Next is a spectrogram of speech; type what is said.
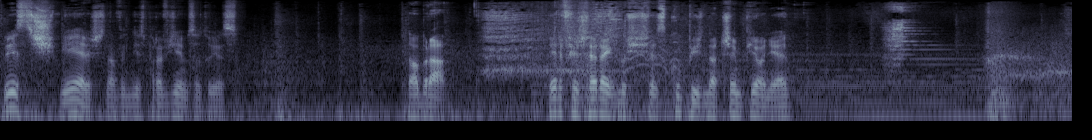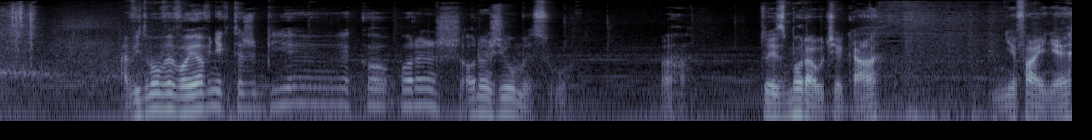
Tu jest śmierć, nawet nie sprawdziłem co tu jest. Dobra. Pierwszy szereg musi się skupić na czempionie. A widmowy wojownik też bije jako oręż, oręż i umysł. Aha. Tu jest mora ucieka. Nie fajnie.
